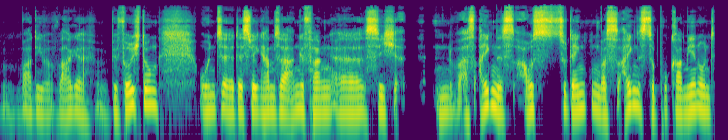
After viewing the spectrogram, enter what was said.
war die vage Befürchtung und äh, deswegen haben sie angefangen, äh, sich was Eigenes auszudenken, was Eigenes zu programmieren. Und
